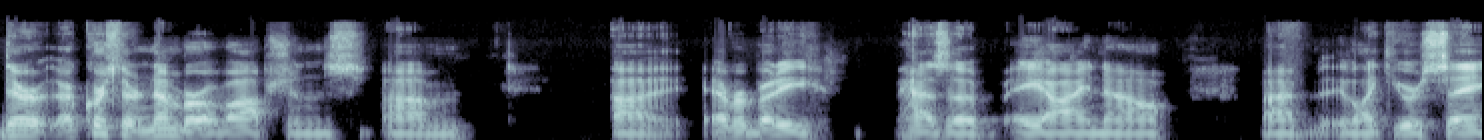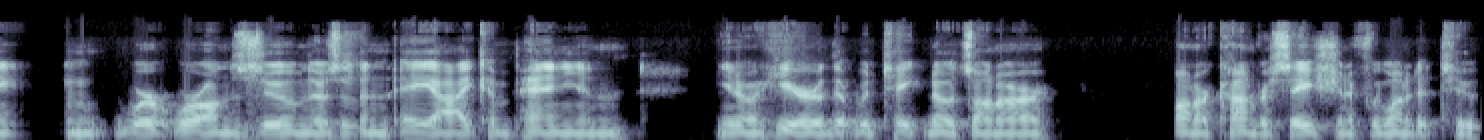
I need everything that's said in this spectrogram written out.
there of course there are a number of options. Um, uh, everybody has a AI now. Uh, like you were saying, we're we're on Zoom. There's an AI companion, you know, here that would take notes on our on our conversation if we wanted it to.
